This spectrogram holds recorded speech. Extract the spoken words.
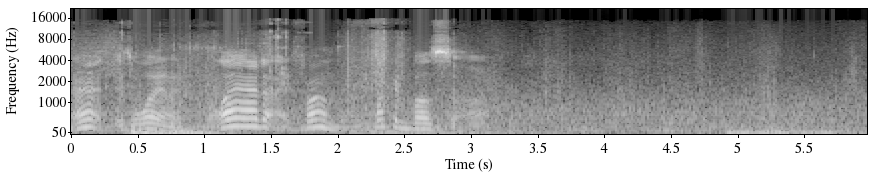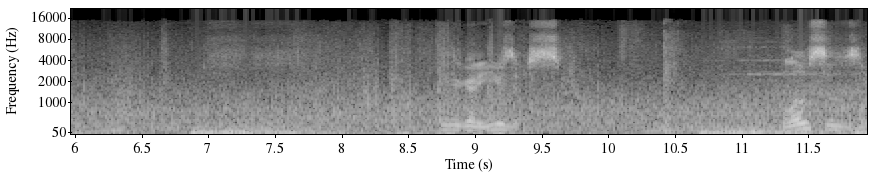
That is why I'm found the fucking buzzsaw. Either gotta use explosives or...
